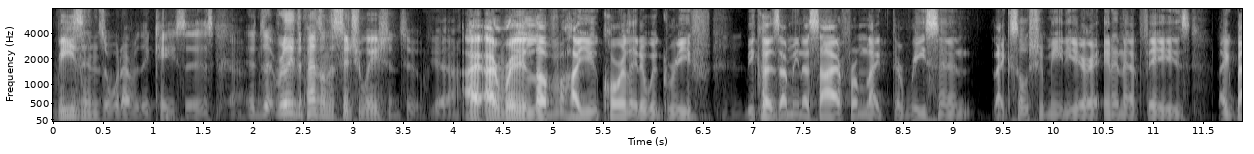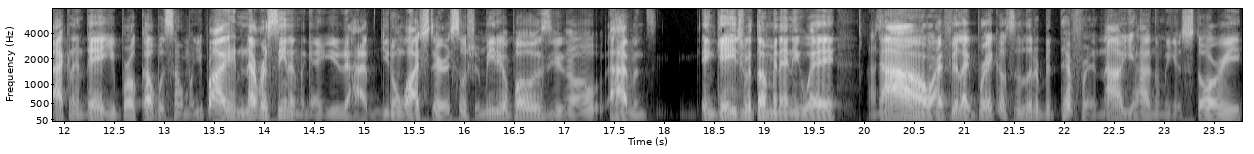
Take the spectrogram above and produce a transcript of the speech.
reasons or whatever the case is. It d- really depends on the situation too. Yeah, I, I really love how you correlated with grief Mm-hmm. because I mean, aside from like the recent like social media internet phase, like back in the day, you broke up with someone, you probably had never seen them again. You have, you don't watch their social media posts, you know, haven't engaged with them in any way. Now I feel like breakups are a little bit different. Now you have them in your story,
